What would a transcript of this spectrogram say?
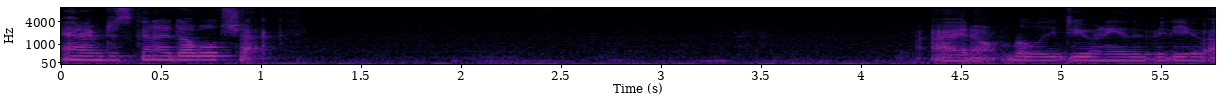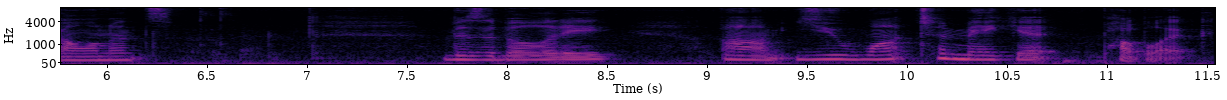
And I'm just going to double check. I don't really do any of the video elements. Visibility. Um, you want to make it public.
